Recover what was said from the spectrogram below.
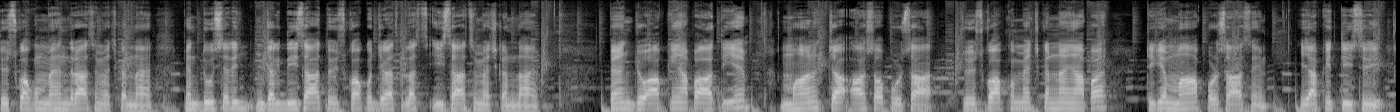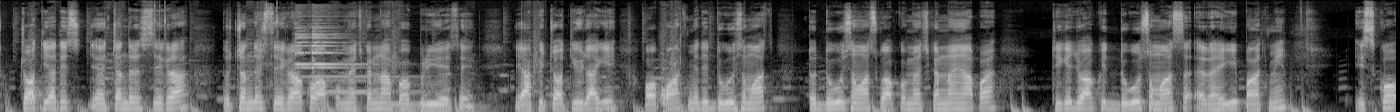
तो इसको आपको महिंद्रा से मैच करना है। फिर दूसरी आती जगदीशा तो इसको आपको जगत प्लस ईसा से मैच करना है। फिर जो आपके यहाँ पर आती है महान चा आसो पुरुषा तो इसको आपको मैच करना है यहाँ पर, ठीक है महापुरुषा से। ये आपकी तीसरी। चौथी आती है चंद्रशेखरा तो चंद्रशेखरा को आपको मैच करना है बहुब्रिय से। ये आपकी चौथी हो जाएगी। और पाँच में थी दुगु समास तो दुगु समास को आपको मैच करना है यहाँ पर। ठीक है, जो आपकी दुगु समास रहेगी पाँचवीं, इसको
